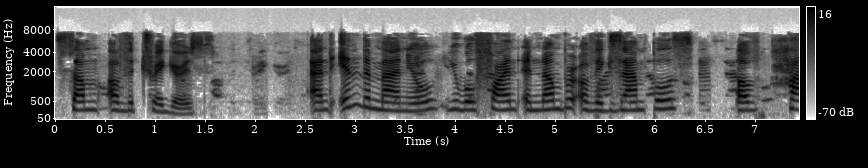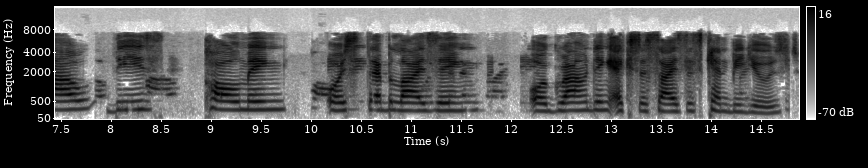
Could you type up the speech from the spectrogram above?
some of the triggers. And in the manual, you will find a number of examples of how these calming or stabilizing or grounding exercises can be used.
